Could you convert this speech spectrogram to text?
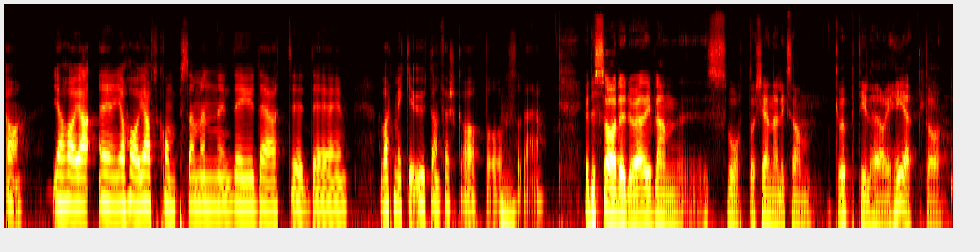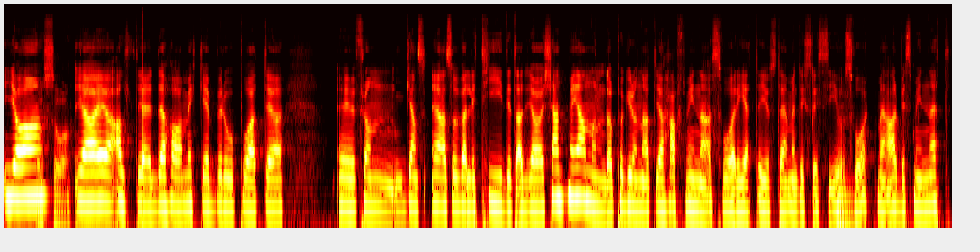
ja jag har, ju, eh, jag har ju haft kompisar men det är ju det att eh, det har varit mycket utanförskap och Mm. sådär. ja, du sa det, du är ibland svårt att känna liksom grupptillhörighet och, Ja, och så. jag är alltid, det har mycket beror på att jag eh, från ganska, alltså väldigt tidigt att jag har känt mig annorlunda på grund av att jag har haft mina svårigheter just det med dyslexi Mm. och svårt med arbetsminnet.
